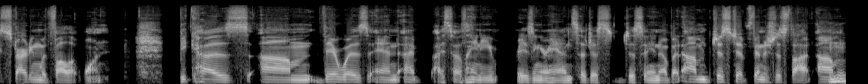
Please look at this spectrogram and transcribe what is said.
starting with Fallout One, because um, there was and I, I saw Lainey raising her hand, so just just so you know. But um, just to finish this thought, um,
